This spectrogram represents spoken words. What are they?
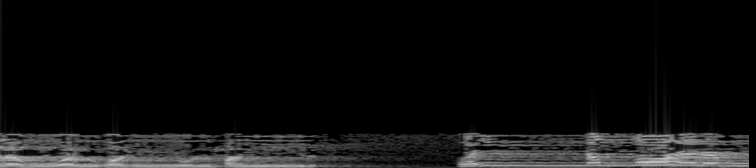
لَهُوَ الْغَنِيُّ الْحَمِيدُ لَهُ مَا فِي السَّمَاوَاتِ وَمَا فِي الْأَرْضِ ۗ. وَإِنَّ اللَّهَ لَهُوَ الْغَنِيُّ الْحَمِيدُ.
